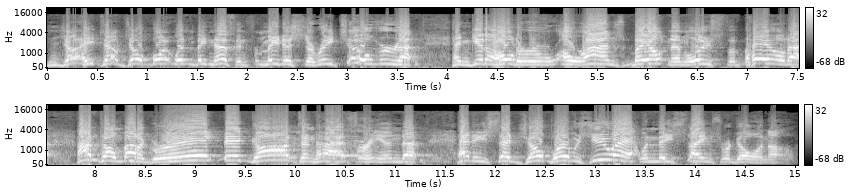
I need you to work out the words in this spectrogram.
Uh, he tell Job, boy, it wouldn't be nothing for me just to reach over uh, and get a hold of Orion's belt and then loose the belt. Uh, I'm talking about a great big God tonight, friend. Uh, and he said, Job, where was you at when these things were going on?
